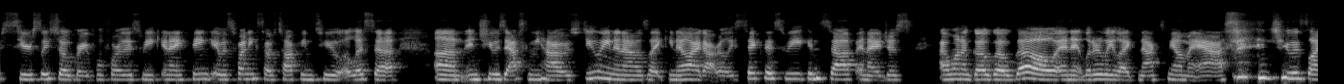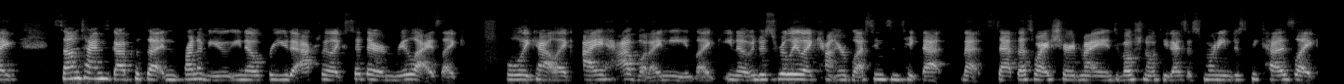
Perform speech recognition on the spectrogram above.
seriously so grateful for this week. And I think it was funny because I was talking to Alyssa um, and she was asking me how I was doing. And I was like, you know, I got really sick this week and stuff. And I just, I want to go, go, go. And it literally like knocked me on my ass. and she was like, sometimes God puts that in front of you, you know, for you to actually like sit there and realize like, holy cow, like I have what I need. Like, you know, and just really like count your blessings and take that that step. That's why I shared my devotional with you guys this morning, just because like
